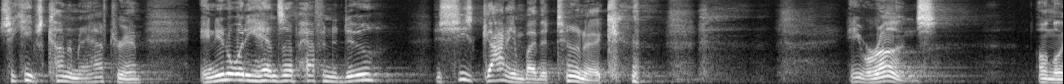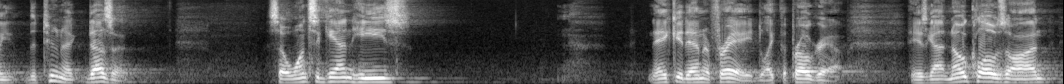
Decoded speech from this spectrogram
She keeps coming after him. And you know what he ends up having to do? Is she's got him by the tunic. He runs, only the tunic doesn't. So once again, he's naked and afraid, like the program. He's got no clothes on,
